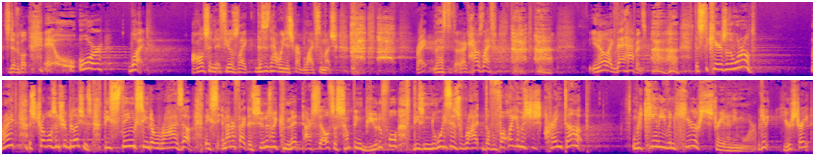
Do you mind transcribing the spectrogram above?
It's difficult. Eh, or what? All of a sudden it feels like this is how we describe life so much. right? That's like, how's life? you know, like that happens. That's the cares of the world. Right? It's troubles and tribulations. These things seem to rise up. They, matter of fact, as soon as we commit ourselves to something beautiful, these noises, right, the volume is just cranked up. And we can't even hear straight anymore. We can't hear straight?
